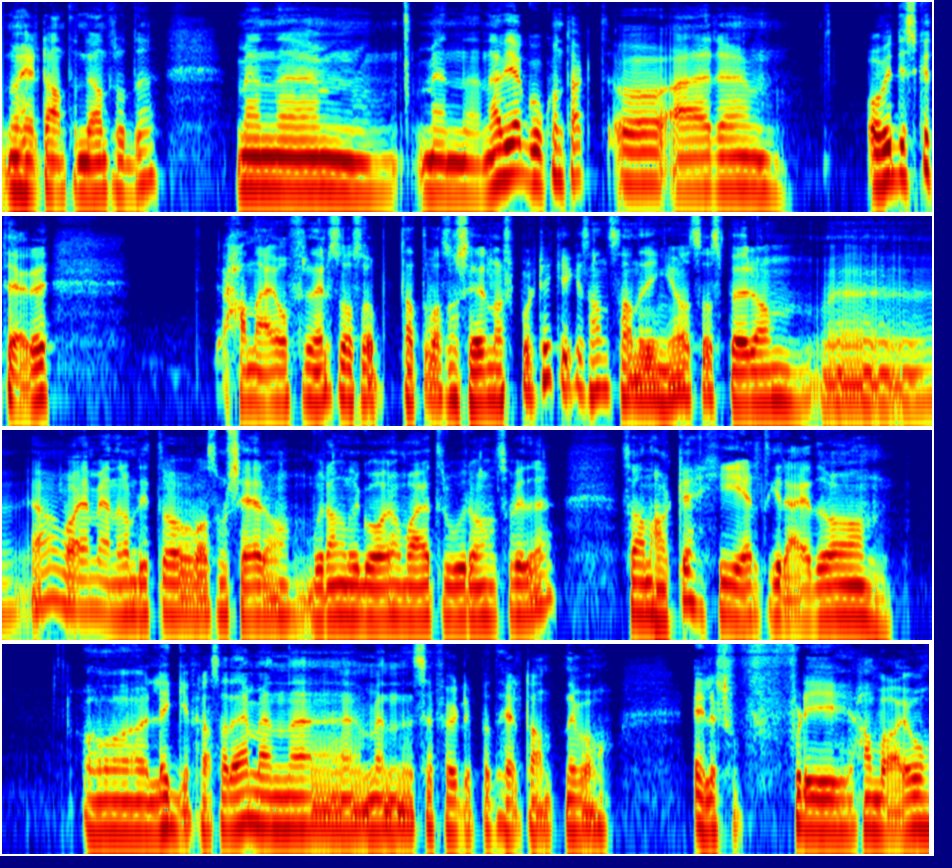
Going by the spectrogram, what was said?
noe helt annet enn det han trodde. Men, eh, men nei, vi har god kontakt og er eh, Og vi diskuterer han er jo fremdeles også opptatt av hva som skjer i norsk politikk, ikke sant? så han ringer jo og spør om øh, ja, hva jeg mener om ditt, og hva som skjer, og hvordan det går, og hva jeg tror, og så videre. Så han har ikke helt greid å, å legge fra seg det, men, øh, men selvfølgelig på et helt annet nivå. Ellers fordi han var jo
